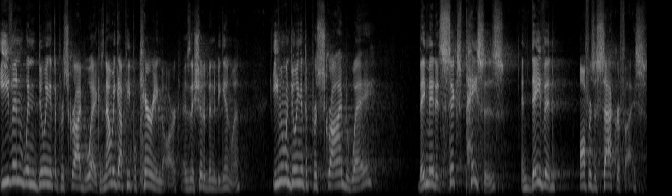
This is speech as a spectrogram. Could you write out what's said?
Even when doing it the prescribed way, because now we got people carrying the ark as they should have been to begin with, even when doing it the prescribed way, they made it six paces, and David offers a sacrifice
